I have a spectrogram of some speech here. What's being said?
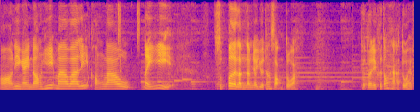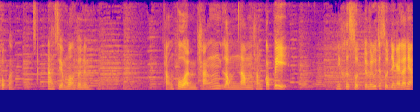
อ๋อ นี่ไงน้องฮิมาวาริของเรานี่ซุปเปอร์ลำนำยอดยูทั้งสองตัว แต่ตัวนี้คือต้องหาตัวให้ครบก่อน อะ เสียงม่วงตัวหนึ่ง ทั้งป่วนทั้งลำนำทั้งก๊อปปี้นี่คือสุดจนไม่รู้จะสุดยังไงแล้วเนี่ย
